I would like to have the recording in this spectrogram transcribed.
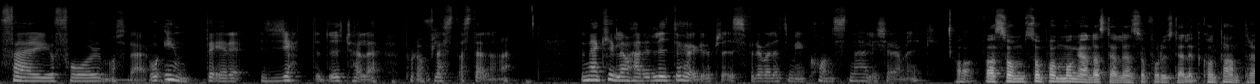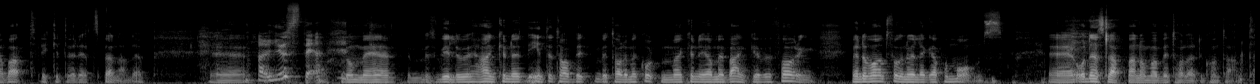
färg och form och sådär. Och inte är det jättedyrt heller på de flesta ställena. Den här killen hade lite högre pris för det var lite mer konstnärlig keramik. Ja, fast som, som på många andra ställen så får du istället kontantrabatt, vilket är rätt spännande. Eh, Ja, just det. de är, vill du, han kunde inte ta, betala med kort, men man kunde göra med banköverföring. Men då var han tvungen att lägga på moms. Eh, och den slapp man om man betalade kontant.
